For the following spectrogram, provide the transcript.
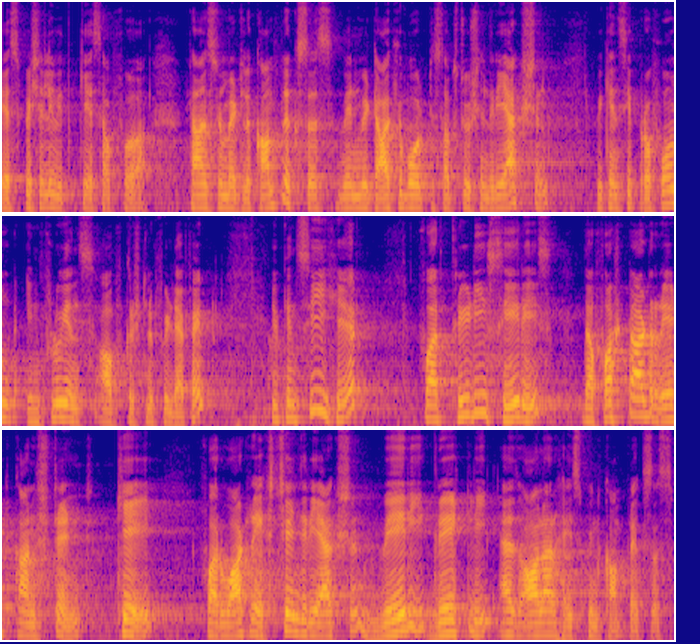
especially with case of uh, transmetal complexes when we talk about substitution reaction we can see profound influence of crystal field effect. You can see here for 3D series the first order rate constant K for water exchange reaction vary greatly as all are high spin complexes.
